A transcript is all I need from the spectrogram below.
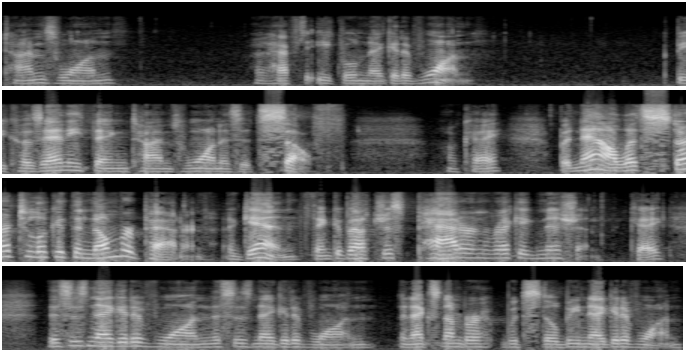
times 1 would have to equal negative 1 because anything times 1 is itself. Okay, but now let's start to look at the number pattern. Again, think about just pattern recognition. Okay, this is negative 1, this is negative 1. The next number would still be negative 1.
